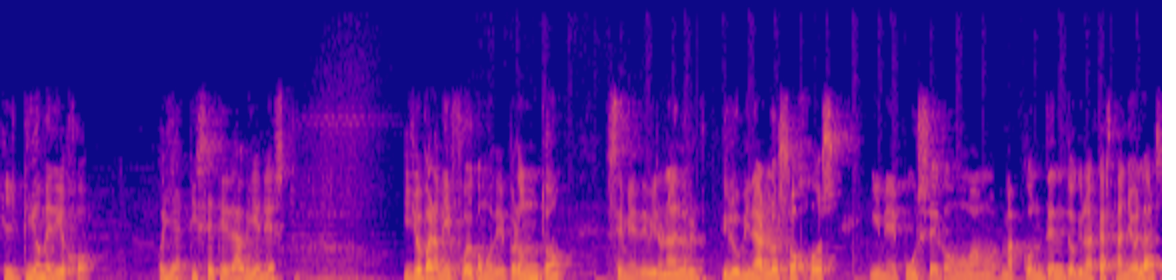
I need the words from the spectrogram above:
el tío me dijo, oye, a ti se te da bien esto. Y yo para mí fue como de pronto se me debieron iluminar los ojos y me puse como, vamos, más contento que unas castañuelas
